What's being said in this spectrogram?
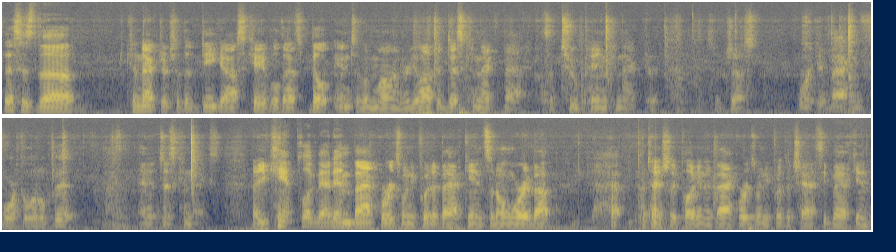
this is the connector to the degauss cable that's built into the monitor. You'll have to disconnect that. It's a two pin connector. So just work it back and forth a little bit and it disconnects. Now you can't plug that in backwards when you put it back in, so don't worry about potentially plugging it backwards when you put the chassis back in.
